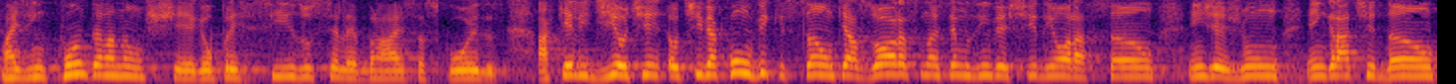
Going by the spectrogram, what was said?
Mas enquanto ela não chega, eu preciso celebrar essas coisas. Aquele dia eu, tive a convicção que as horas que nós temos investido em oração, em jejum, em gratidão,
